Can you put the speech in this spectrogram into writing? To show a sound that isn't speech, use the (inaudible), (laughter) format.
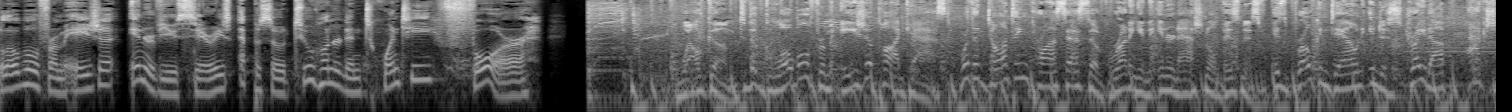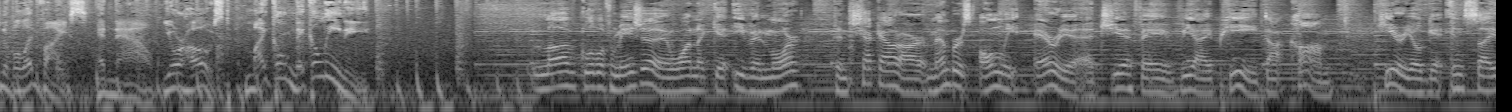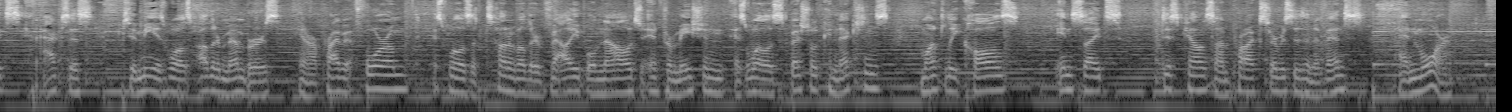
Global from Asia interview series, episode 224. Welcome to the Global from Asia podcast, where the daunting process of running an international business is broken down into straight up, actionable advice. And now, your host, Michael Michelini. Love Global from Asia and want to get even more? Then check out our members only area at gfavip.com. Here you'll get insights and access to me as well as other members in our private forum, as well as a ton of other valuable knowledge and information, as well as special connections, monthly calls, insights, discounts on product services and events, and more.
